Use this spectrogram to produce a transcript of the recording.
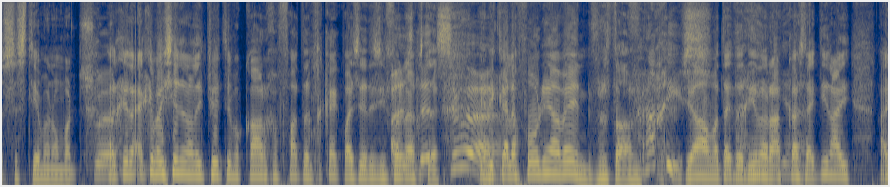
stelsel en hom wat So- ek het, ek het my sien al die twee te mekaar gevat en gekyk wat sê dis die dit vinnigste so? en die California wen, verstaan? Vraggies. Ja, want hy het 'n nuwe radkas, hy het nie daai hy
